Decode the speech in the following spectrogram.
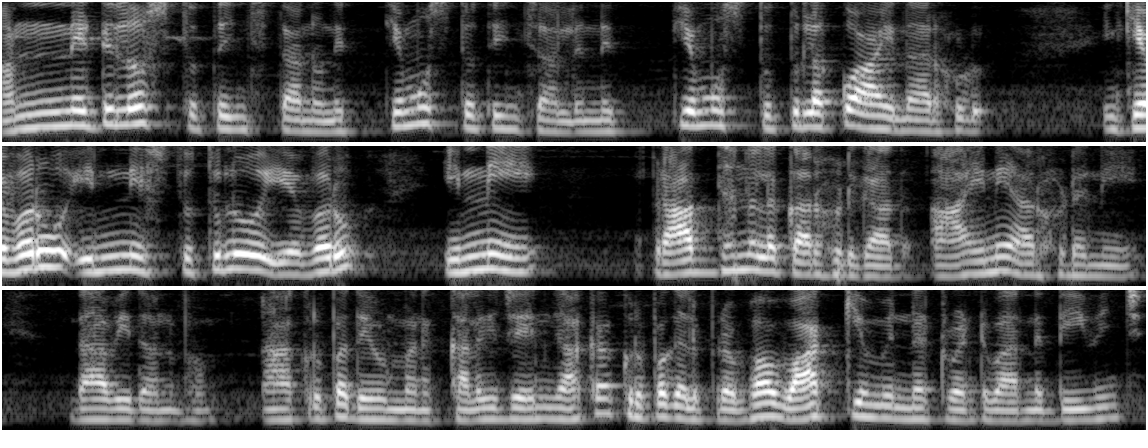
అన్నిటిలో స్థుతించుతాను నిత్యము స్థుతించాలి నిత్యము స్థుతులకు ఆయన అర్హుడు. ఇంకెవరు ఇన్ని స్థుతులు ఎవరు ఇన్ని ప్రార్థనలకు అర్హుడు కాదు. ఆయనే అర్హుడని దావీదు అనుభవం. ఆ కృప దేవుడు మనకు కలిగజేయను గాక. కృపగల ప్రభా వాక్యం విన్నటువంటి వారిని దీవించి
